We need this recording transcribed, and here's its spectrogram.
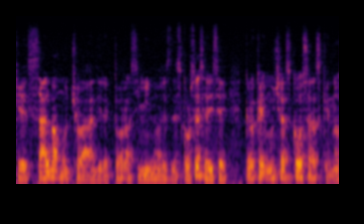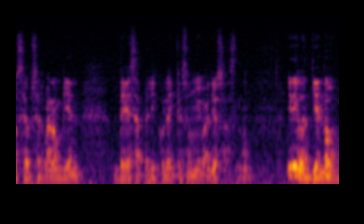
que salva mucho al director, a Simino, es de Scorsese. Dice, creo que hay muchas cosas que no se observaron bien de esa película y que son muy valiosas, ¿no? Y digo, entiendo...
